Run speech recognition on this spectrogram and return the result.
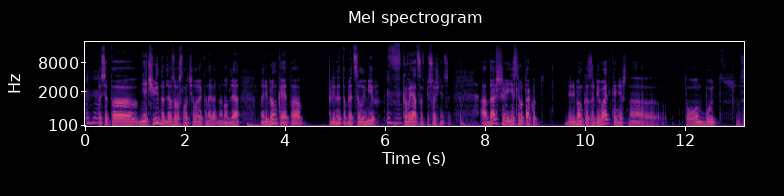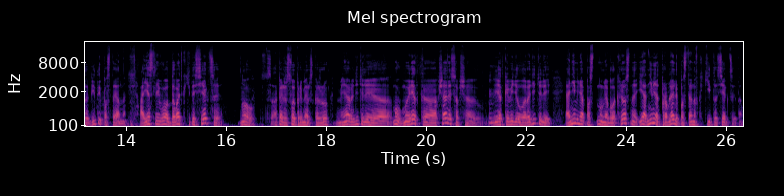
Мгм. То есть это не очевидно для взрослого человека, наверное, но для ребенка это, блин, это, блядь, целый мир, Мгм. ковыряться в песочнице. А дальше, если вот так вот ребенка забивать, конечно, то он будет забитый постоянно. А если его давать какие-то секции, ну, опять же, свой пример скажу. Меня родители, э, ну, мы редко общались вообще, Мгм. редко видел родителей, и они меня, ну, у меня была крестная, и они меня отправляли постоянно в какие-то секции. Там.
